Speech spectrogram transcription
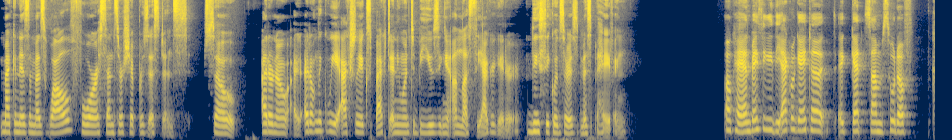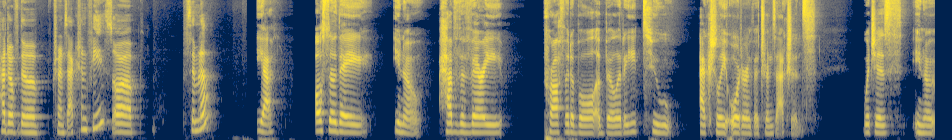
mechanism as well for censorship resistance. So I don't know. I, I don't think we actually expect anyone to be using it unless the aggregator, the sequencer is misbehaving. Okay, and basically the aggregator gets some sort of cut of the transaction fees or similar? Yeah. Also, they, you know, have the very profitable ability to actually order the transactions which is, you know,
